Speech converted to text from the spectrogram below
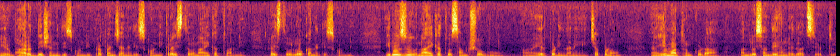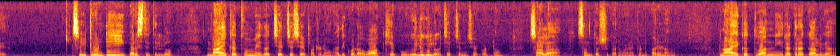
మీరు భారతదేశాన్ని తీసుకోండి ప్రపంచాన్ని తీసుకోండి క్రైస్తవ నాయకత్వాన్ని క్రైస్తవ లోకాన్ని తీసుకోండి. ఈరోజు నాయకత్వ సంక్షోభం ఏర్పడిందని చెప్పడం ఏమాత్రం కూడా అందులో సందేహం లేదు అతిశయోక్తి లేదు. సో ఇటువంటి పరిస్థితుల్లో నాయకత్వం మీద చర్చ చేపట్టడం అది కూడా వాక్యపు వెలుగులో చర్చను చేపట్టడం చాలా సంతోషకరమైనటువంటి పరిణామం. నాయకత్వాన్ని రకరకాలుగా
